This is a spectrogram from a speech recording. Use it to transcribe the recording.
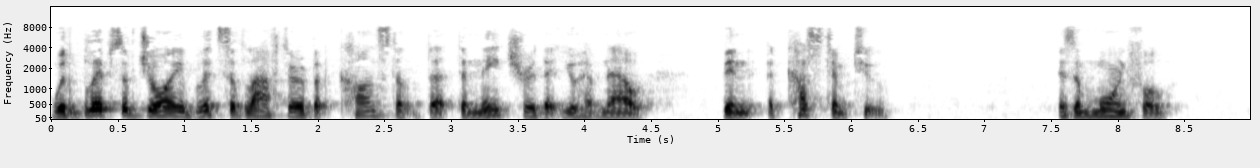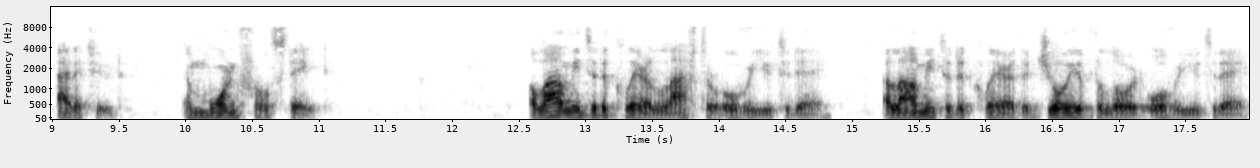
With blips of joy, blitz of laughter, but constant, that the nature that you have now been accustomed to is a mournful attitude, a mournful state. Allow me to declare laughter over you today. Allow me to declare the joy of the Lord over you today.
